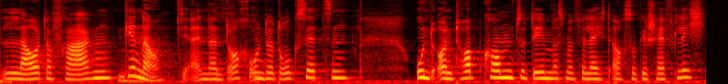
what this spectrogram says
Lauter Fragen. Mhm. Genau. Die einen dann doch unter Druck setzen und on top kommen zu dem, was man vielleicht auch so geschäftlich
